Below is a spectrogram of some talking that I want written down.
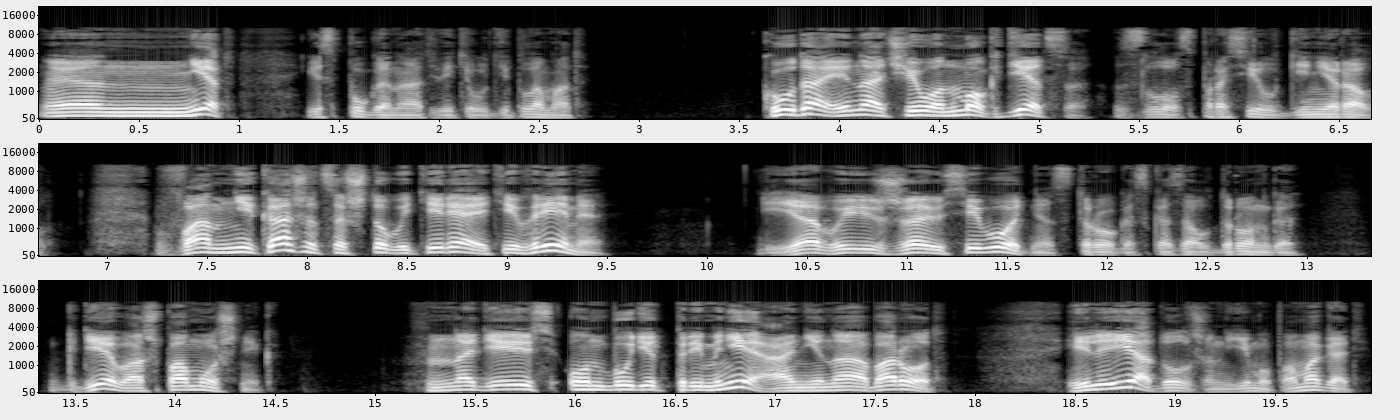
«Э, «Нет», — испуганно ответил дипломат. «Куда иначе он мог деться?» — зло спросил генерал. «Вам не кажется, что вы теряете время?» «Я выезжаю сегодня», — строго сказал Дронга. «Где ваш помощник?» «Надеюсь, он будет при мне, а не наоборот. Или я должен ему помогать?»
